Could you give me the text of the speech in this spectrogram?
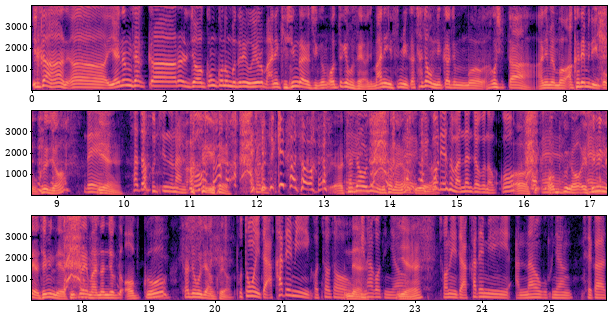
일단, 어, 예능 작가를 저 꿈꾸는 분들이 의외로 많이 계신가요, 지금? 어떻게 보세요? 많이 있습니까? 찾아옵니까? 좀 뭐, 하고 싶다. 아니면 뭐, 아카데미도 있고, 그러죠? 네. 예. 찾아오지는 않고 예. 어떻게 찾아와요? 어, 찾아오지는 못하나요? 네, 예. 길거리에서 만난 적은 없고 어, 그- 네. 없고요. 예, 네. 재밌네요, 재밌네요. 길거리에 만난 적도 없고, 찾아오지 않고요. 보통은 이제 아카데미 거쳐서 네. 오긴 하거든요. 예. 저는 이제 아카데미 안 나오고 그냥 제가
